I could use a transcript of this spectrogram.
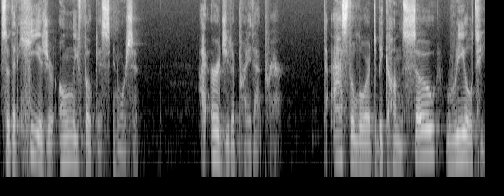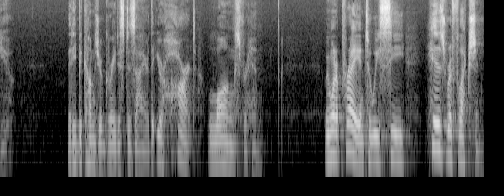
so that He is your only focus in worship. I urge you to pray that prayer, to ask the Lord to become so real to you that He becomes your greatest desire, that your heart longs for Him. We want to pray until we see His reflection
